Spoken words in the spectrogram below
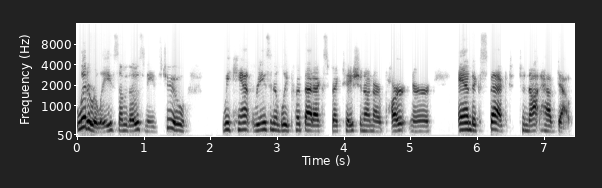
literally some of those needs too. We can't reasonably put that expectation on our partner and expect to not have doubt,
